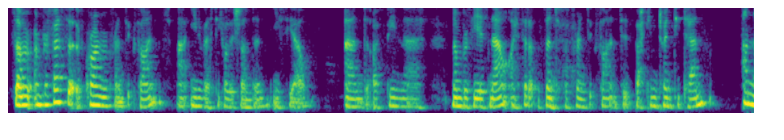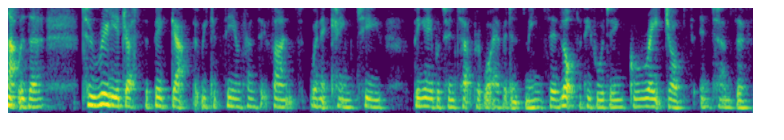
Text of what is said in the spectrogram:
So, I'm, Professor of Crime and Forensic Science at University College London, UCL, and I've been there a number of years now. I set up the Centre for Forensic Sciences back in 2010, and that was a to really address the big gap that we could see in forensic science when it came to being able to interpret what evidence means. So lots of people were doing great jobs in terms of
